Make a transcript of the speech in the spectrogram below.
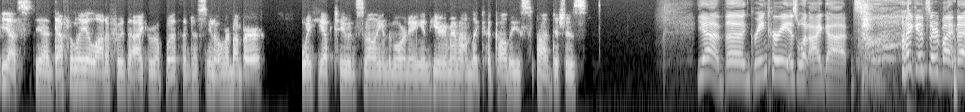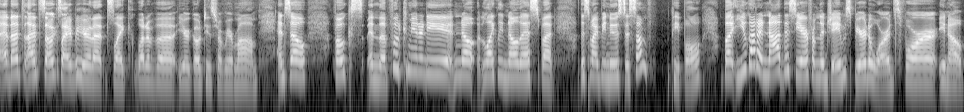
Yes. Yeah, definitely a lot of food that I grew up with and just, you know, remember waking up to and smelling in the morning and hearing my mom like cook all these uh, dishes. Yeah, the green curry is what I got, so I can certify that. That's I'm so excited to hear that's like one of the your go tos from your mom. And so, folks in the food community know likely know this, but this might be news to some people. But you got a nod this year from the James Beard Awards for you know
